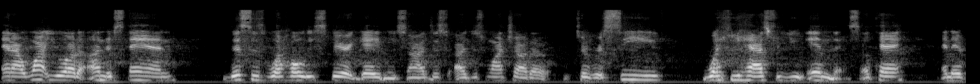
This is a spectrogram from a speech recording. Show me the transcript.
And I want you all to understand this is what Holy Spirit gave me. So I just I just want y'all to to receive what he has for you in this, okay? And if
